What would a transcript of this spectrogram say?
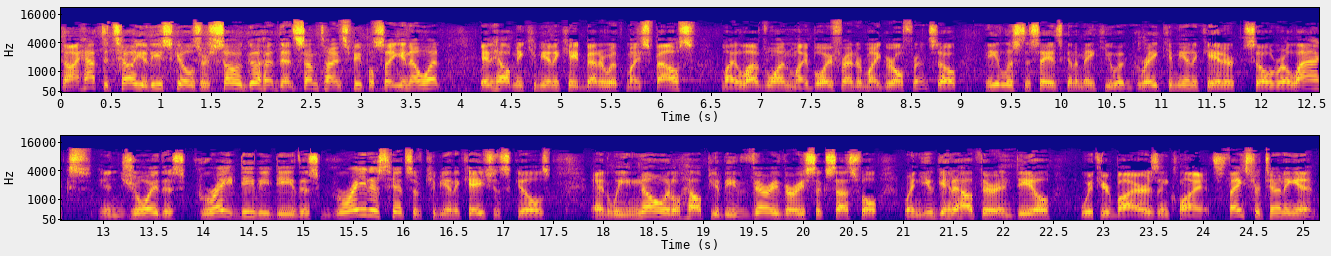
Now, I have to tell you, these skills are so good that sometimes people say, you know what? It helped me communicate better with my spouse, my loved one, my boyfriend, or my girlfriend. So, needless to say, it's going to make you a great communicator. So, relax, enjoy this great DVD, this greatest hits of communication skills, and we know it'll help you be very, very successful when you get out there and deal with your buyers and clients. Thanks for tuning in.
